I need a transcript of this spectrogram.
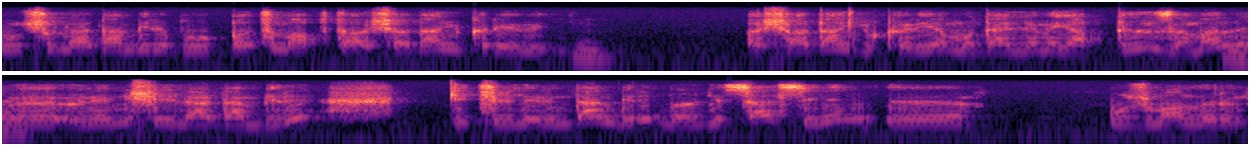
unsurlardan biri bu bottom up'ta aşağıdan yukarıya aşağıdan yukarıya modelleme yaptığın zaman e, önemli şeylerden biri getirilerinden biri bölgesel senin e, uzmanların.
